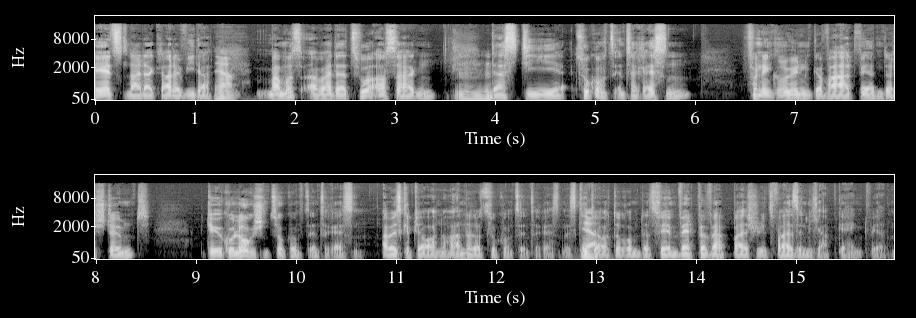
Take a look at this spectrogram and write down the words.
ja jetzt leider gerade wieder. Ja. Man muss aber dazu auch sagen, Mhm. dass die Zukunftsinteressen von den Grünen gewahrt werden, das stimmt. Die ökologischen Zukunftsinteressen. Aber es gibt ja auch noch andere Zukunftsinteressen. Es geht Ja. ja, auch darum, dass wir im Wettbewerb beispielsweise nicht abgehängt werden.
